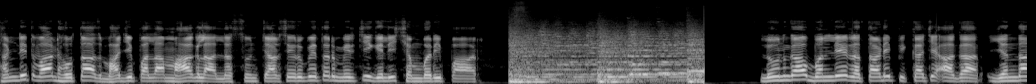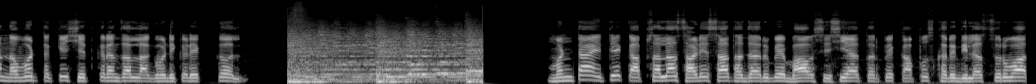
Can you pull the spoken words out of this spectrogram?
थंडीत वाढ होताच भाजीपाला महागला लसूण चारशे रुपये तर मिरची गेली शंभरी पार. लोणगाव बनले रताळे पिकाचे आगार यंदा नव्वद टक्के शेतकऱ्यांचा लागवडीकडे कल. मंटा येथे कापसाला साडेसात हजार रुपये भाव तर्फे कापूस खरेदीला सुरुवात.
